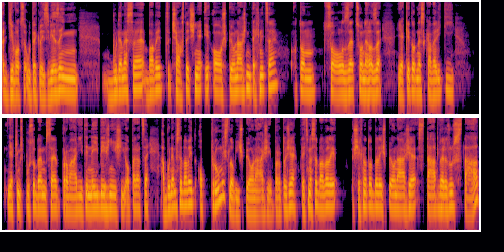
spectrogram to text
a divoce utekli z vězení. Budeme se bavit částečně i o špionážní technice, o tom, co lze, co nelze, jak je to dneska veliký, jakým způsobem se provádí ty nejběžnější operace a budeme se bavit o průmyslové špionáži, protože teď jsme se bavili, všechno to byly špionáže stát versus stát,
